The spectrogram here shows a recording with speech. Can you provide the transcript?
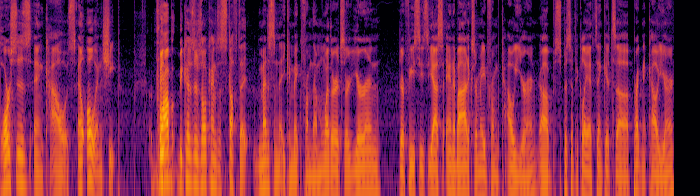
horses, and cows. Oh, oh, and sheep. Be- because there's all kinds of stuff that medicine that you can make from them, whether it's their urine, their feces. Yes, antibiotics are made from cow urine. Uh, specifically, I think it's uh, pregnant cow urine.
